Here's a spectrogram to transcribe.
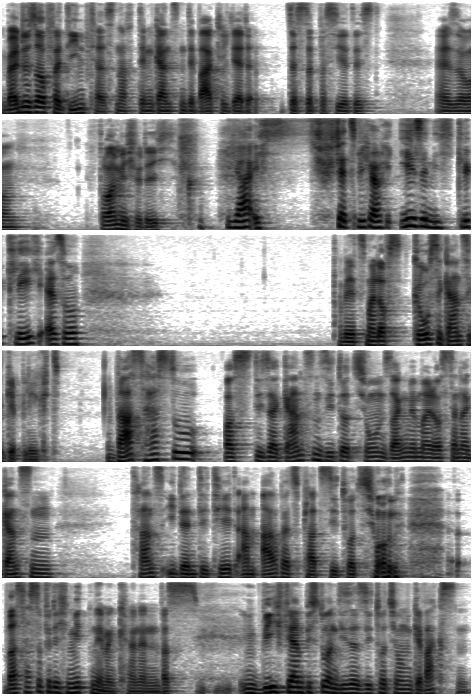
Weil du es auch verdient hast nach dem ganzen Debakel, der, das da passiert ist. Also, freue mich für dich. Ja, ich schätze mich auch irrsinnig glücklich. Also. Aber jetzt mal aufs große Ganze geblickt. Was hast du aus dieser ganzen Situation, sagen wir mal aus deiner ganzen Transidentität am Arbeitsplatz-Situation, was hast du für dich mitnehmen können? Was, inwiefern bist du an dieser Situation gewachsen?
